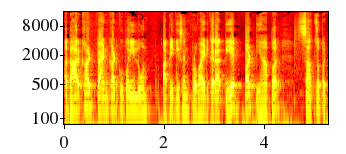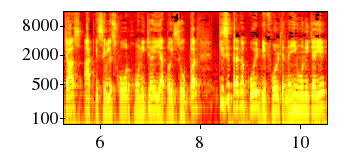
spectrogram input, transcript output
आधार कार्ड, पैन कार्ड के ऊपर ये लोन एप्लीकेशन प्रोवाइड कराती है बट यहाँ पर 750 आपकी सिविल स्कोर होनी चाहिए, या तो इससे ऊपर किसी तरह का कोई डिफ़ॉल्ट नहीं होनी चाहिए।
